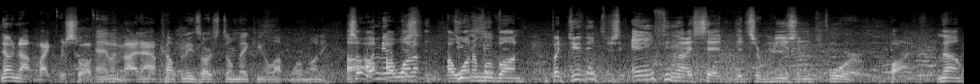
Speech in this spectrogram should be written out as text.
No, not Microsoft. and, no, not and the Apple. companies are still making a lot more money. So Uh, I mean, want to I want to move on. But do you think there's anything that I said that's a reason for buying? No,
